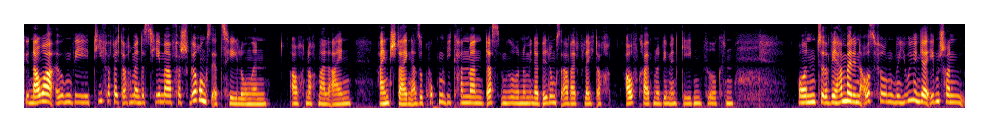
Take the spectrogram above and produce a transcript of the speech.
genauer irgendwie tiefer vielleicht auch immer in das Thema Verschwörungserzählungen auch nochmal ein, einsteigen. Also gucken, wie kann man das im Grunde genommen in der Bildungsarbeit vielleicht auch aufgreifen oder dem entgegenwirken. Und äh, wir haben bei den Ausführungen bei Julian ja eben schon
